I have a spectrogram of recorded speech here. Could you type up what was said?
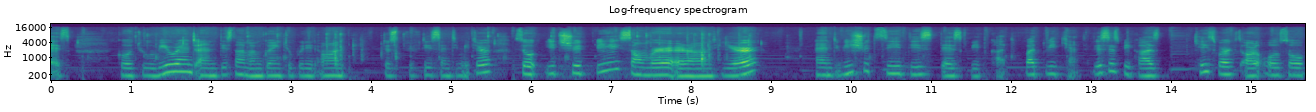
desk go to view range and this time i'm going to put it on just 50 centimeter. So it should be somewhere around here and we should see this desk width cut but we can't. This is because caseworks are also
